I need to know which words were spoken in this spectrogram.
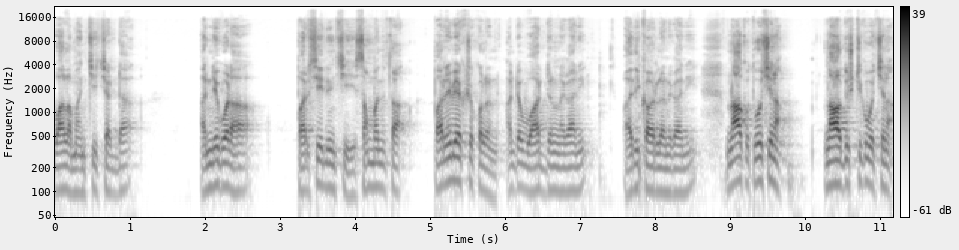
వాళ్ళ మంచి చెడ్డ అన్నీ కూడా పరిశీలించి సంబంధిత పర్యవేక్షకులను అంటే వార్డులను కానీ అధికారులను కానీ నాకు తోచిన నా దృష్టికి వచ్చిన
